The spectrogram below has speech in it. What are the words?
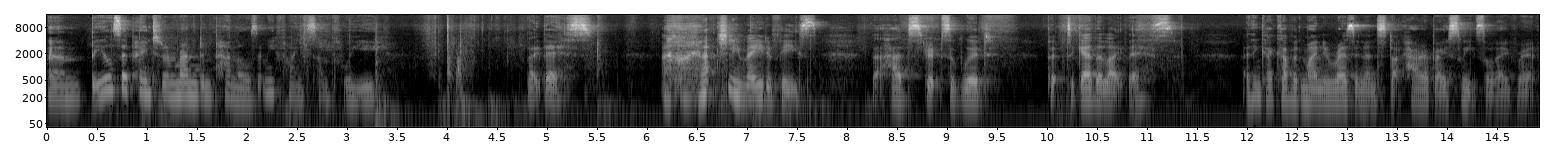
Um, but he also painted on random panels. Let me find some for you. Like this. And I actually made a piece that had strips of wood put together like this. I think I covered mine in resin and stuck Haribo sweets all over it,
